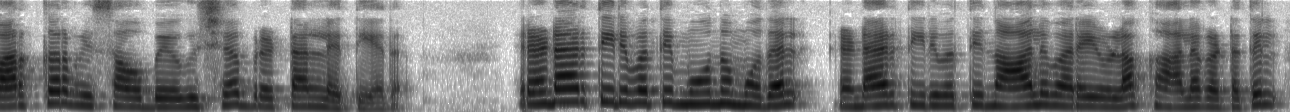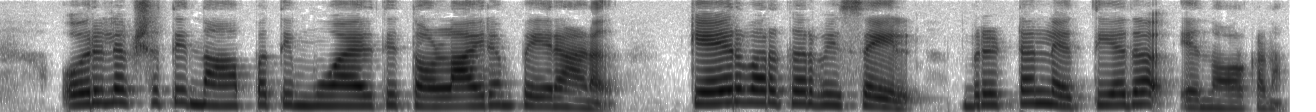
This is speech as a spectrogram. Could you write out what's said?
വർക്കർ വിസ ഉപയോഗിച്ച് ബ്രിട്ടനിലെത്തിയത്. രണ്ടായിരത്തി ഇരുപത്തി മൂന്ന് മുതൽ രണ്ടായിരത്തി ഇരുപത്തി നാല് വരെയുള്ള കാലഘട്ടത്തിൽ ഒരു ലക്ഷത്തി നാൽപ്പത്തി മൂവായിരത്തി തൊള്ളായിരം പേരാണ് കെയർ വർക്കർ വിസയിൽ ബ്രിട്ടനിലെത്തിയത് എന്നോർക്കണം.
